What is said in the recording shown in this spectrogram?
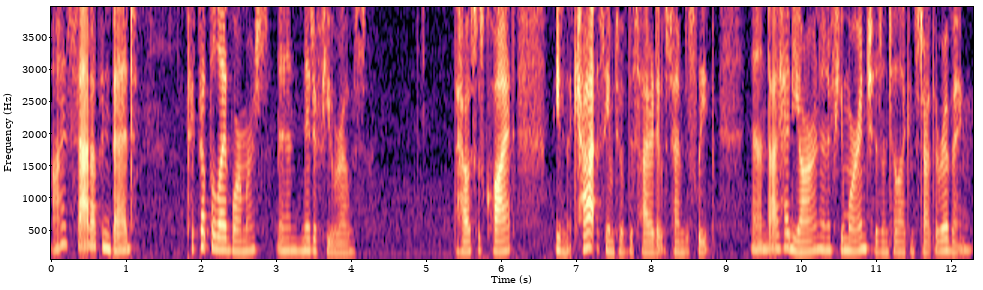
I sat up in bed, picked up the leg warmers, and knit a few rows. The house was quiet, even the cat seemed to have decided it was time to sleep, and I had yarn and a few more inches until I could start the ribbing.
